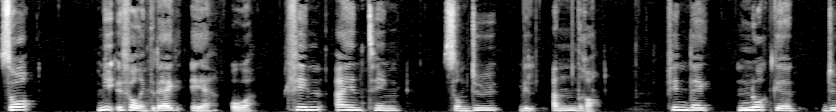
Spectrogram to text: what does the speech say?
Så min utfordring til deg er å finne én ting som du vil endre. Finn deg noe du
